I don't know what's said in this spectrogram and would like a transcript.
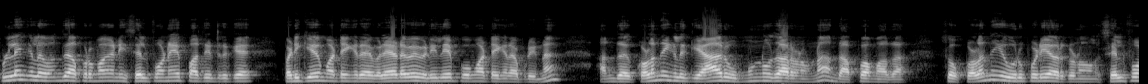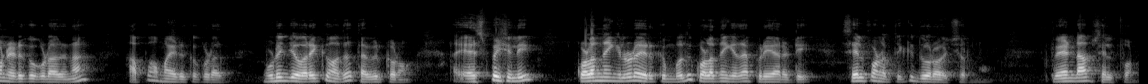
பிள்ளைங்களை வந்து அப்புறமாக நீ செல்ஃபோனே பார்த்துட்டு இருக்க படிக்கவே மாட்டேங்கிற விளையாடவே வெளியிலே போக மாட்டேங்கிற அப்படின்னா அந்த குழந்தைங்களுக்கு யார் முன்னுதாரணம்னா அந்த அப்பா அம்மா தான். ஸோ குழந்தைங்க உருப்படியாக இருக்கணும் செல்ஃபோன் எடுக்கக்கூடாதுன்னா அப்பா அம்மா எடுக்கக்கூடாது. முடிஞ்ச வரைக்கும் அதை தவிர்க்கணும். எஸ்பெஷலி குழந்தைங்களோட இருக்கும்போது குழந்தைங்க தான் ப்ரியாரிட்டி செல்ஃபோனை தூக்கி தூரம் வச்சிடணும். வேண்டாம் செல்ஃபோன்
